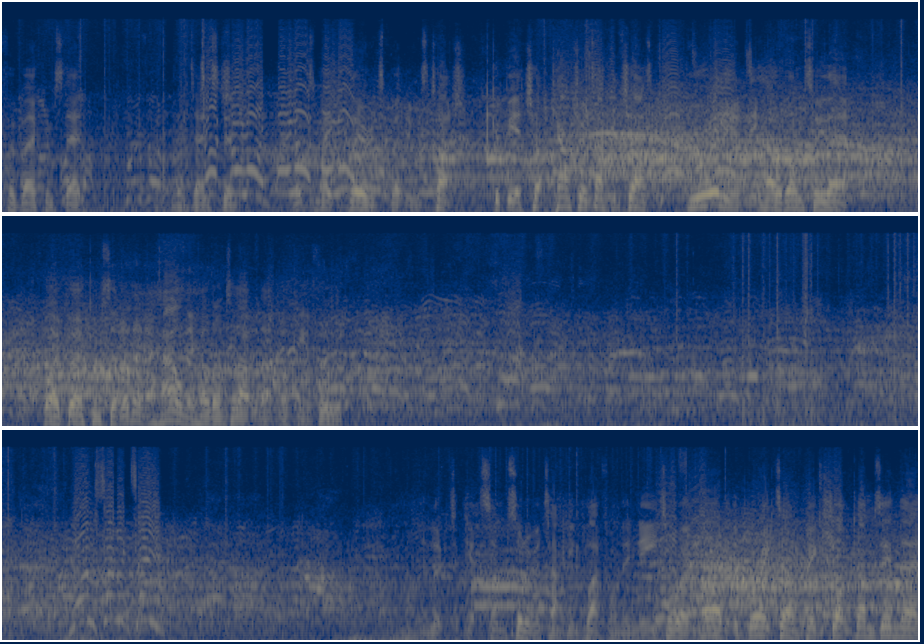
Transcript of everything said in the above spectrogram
for Berkhamsted. And Denstone looked to make the clearance, but it was touched. Could be a counter-attacking chance. Brilliantly held on to there by Berkhamsted. I don't know how they held on to that without knocking it forward. No, 17. Now they look to get some sort of attacking platform. They need to work hard at the breakdown. Big shot comes in there.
